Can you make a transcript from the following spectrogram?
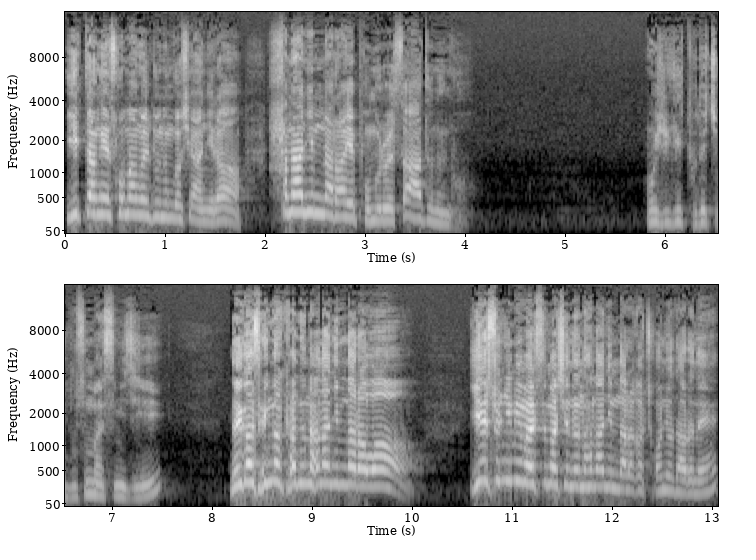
이 땅에 소망을 두는 것이 아니라 하나님 나라의 보물을 쌓아두는 거. 어, 이게 도대체 무슨 말씀이지? 내가 생각하는 하나님 나라와 예수님이 말씀하시는 하나님 나라가 전혀 다르네?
